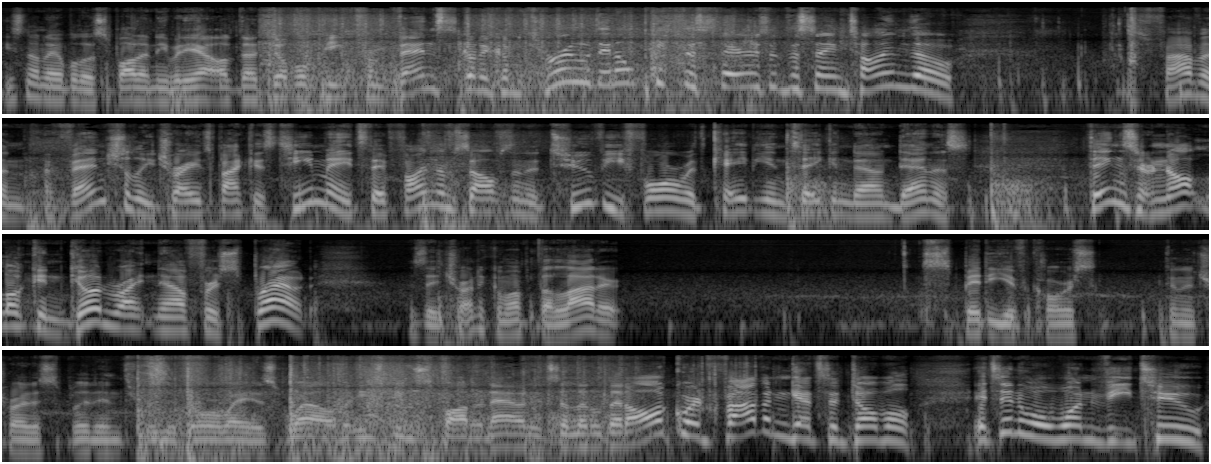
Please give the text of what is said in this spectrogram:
He's not able to spot anybody out. The double peek from Vent's going to come through. They don't peek the stairs at the same time, though. Faven eventually trades back his teammates, they find themselves in a 2v4 with Cadian taking down Dennis. Things are not looking good right now for Sprout. as they try to come up the ladder. Spiidi, of course, going to try to split in through the doorway as well, but he's been spotted out. It's a little bit awkward. Faven gets a double. It's into a 1v2,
